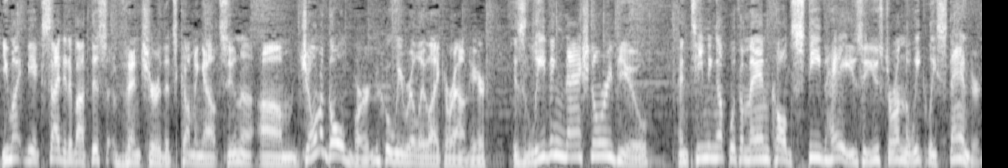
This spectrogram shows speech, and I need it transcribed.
you might be excited about this venture that's coming out soon. Uh, um, Jonah Goldberg, who we really like around here, is leaving National Review and teaming up with a man called Steve Hayes, who used to run the Weekly Standard.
